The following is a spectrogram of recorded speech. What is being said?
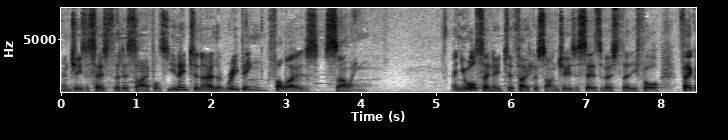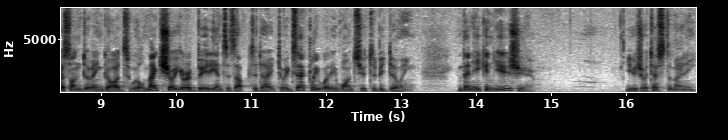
And Jesus says to the disciples, You need to know that reaping follows sowing. And you also need to focus on, Jesus says, verse 34, focus on doing God's will. Make sure your obedience is up to date Do exactly what He wants you to be doing. And then He can use you. Use your testimony,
